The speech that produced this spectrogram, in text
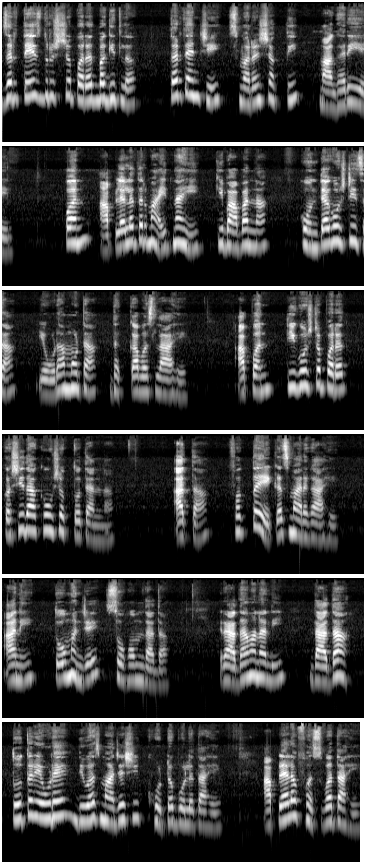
जर तेच दृश्य परत बघितलं तर त्यांची स्मरणशक्ती माघारी येईल. पण आपल्याला तर माहीत नाही की बाबांना कोणत्या गोष्टीचा एवढा मोठा धक्का बसला आहे. आपण ती गोष्ट परत कशी दाखवू शकतो त्यांना? आता फक्त एकच मार्ग आहे आणि तो म्हणजे सोहम दादा. राधा म्हणाली दादा तो तर एवढे दिवस माझ्याशी खोटं बोलत आहे. आपल्याला फसवत आहे.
